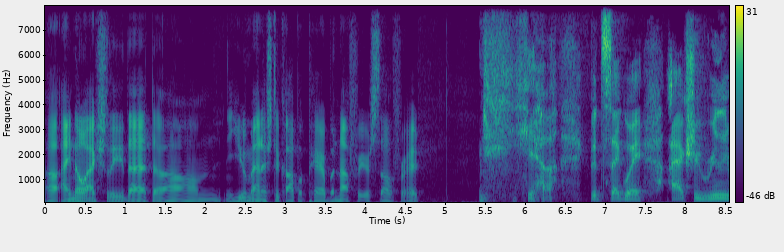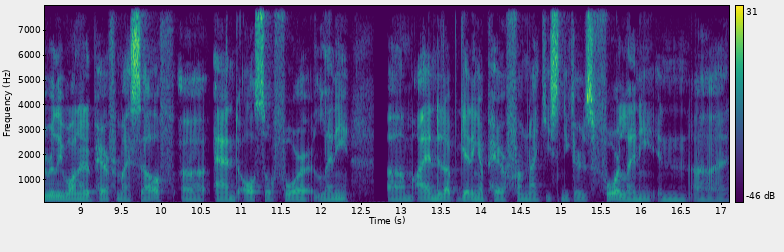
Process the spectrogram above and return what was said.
Uh, I know actually that um, you managed to cop a pair, but not for yourself, right? yeah, good segue. I actually really, really wanted a pair for myself uh, and also for Lenny. Um, I ended up getting a pair from Nike sneakers for Lenny in uh,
